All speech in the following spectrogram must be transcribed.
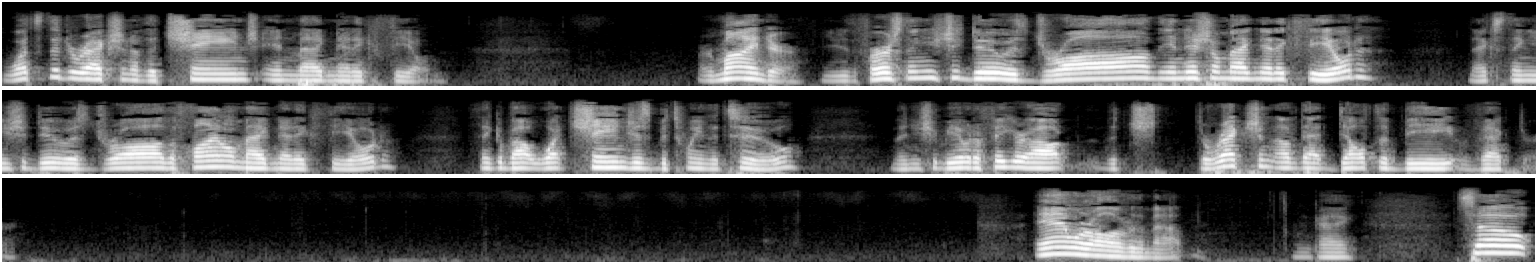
what's the direction of the change in magnetic field. Reminder, you, the first thing you should do is draw the initial magnetic field. Next thing you should do is draw the final magnetic field. Think about what changes between the two. Then you should be able to figure out the ch- direction of that delta B vector. And we're all over the map. Okay? So,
